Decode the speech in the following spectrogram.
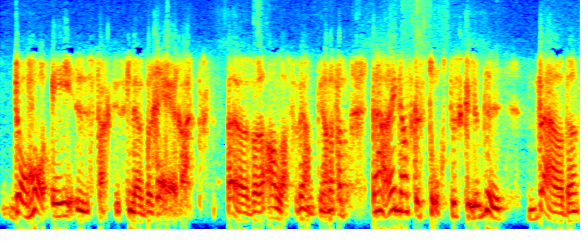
då har EU faktiskt levererat över alla förväntningarna. För det här är ganska stort. Det skulle bli världens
